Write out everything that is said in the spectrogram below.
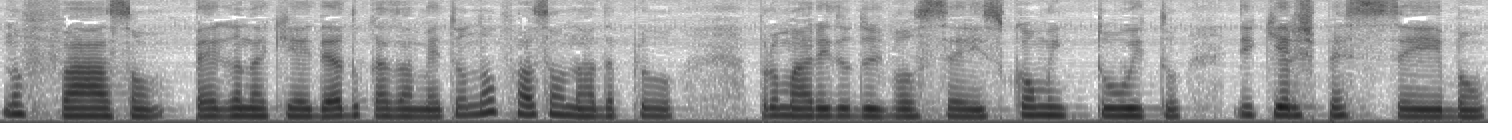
Não façam, pegando aqui a ideia do casamento, não façam nada para o marido de vocês como intuito de que eles percebam,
